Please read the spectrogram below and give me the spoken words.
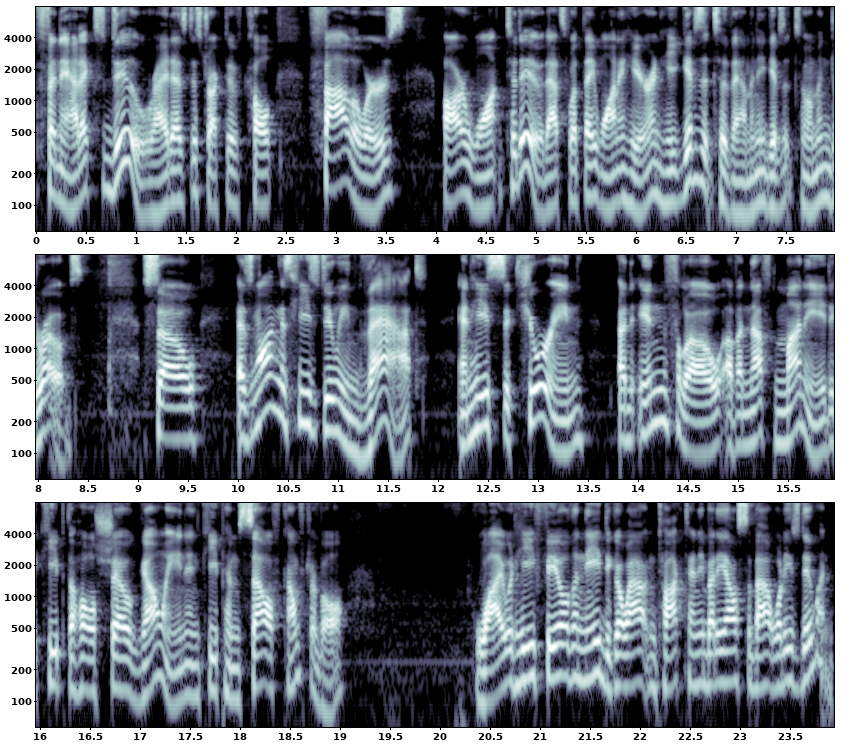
fanatics do, right? As destructive cult followers are wont to do. That's what they want to hear, and he gives it to them, and he gives it to them in droves. So, as long as he's doing that, and he's securing an inflow of enough money to keep the whole show going and keep himself comfortable, why would he feel the need to go out and talk to anybody else about what he's doing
